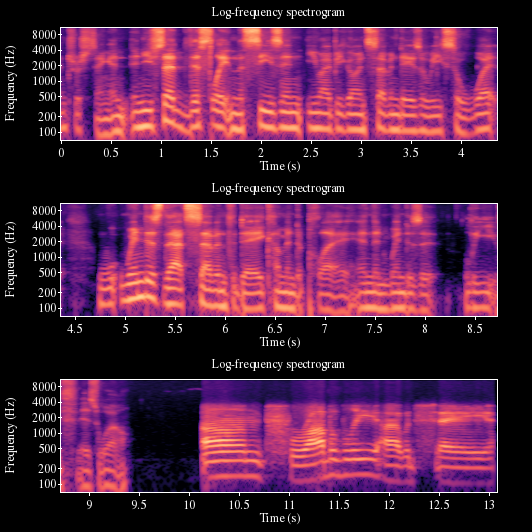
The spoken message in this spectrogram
Interesting. And and you said this late in the season you might be going seven days a week. So what? when does that seventh day come into play, and then when does it leave as well? Um, probably I would say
